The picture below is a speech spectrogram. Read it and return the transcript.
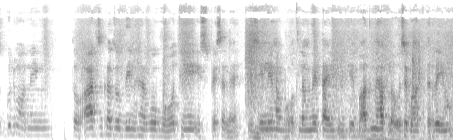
गुड मॉर्निंग। तो आज का जो दिन है वो बहुत ही स्पेशल है। इसीलिए मैं बहुत लंबे टाइम के बाद में आप लोगों से बात कर रही हूँ।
